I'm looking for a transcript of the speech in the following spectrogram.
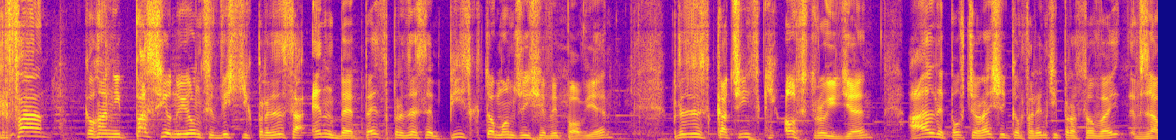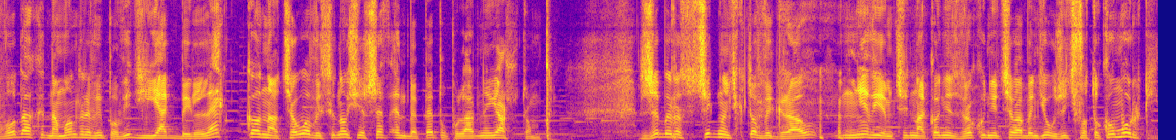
Trwa, kochani, pasjonujący wyścig prezesa NBP z prezesem PiS, kto mądrzej się wypowie. Prezes Kaczyński ostro idzie, ale po wczorajszej konferencji prasowej w zawodach na mądre wypowiedzi jakby lekko na czoło wysunął się szef NBP, popularny Jaszcząb. Żeby rozstrzygnąć, kto wygrał, nie wiem, czy na koniec roku nie trzeba będzie użyć fotokomórki.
